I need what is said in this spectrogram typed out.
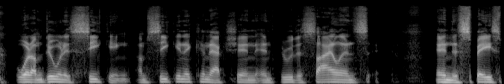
what I'm doing is seeking. I'm seeking a connection, and through the silence and the space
